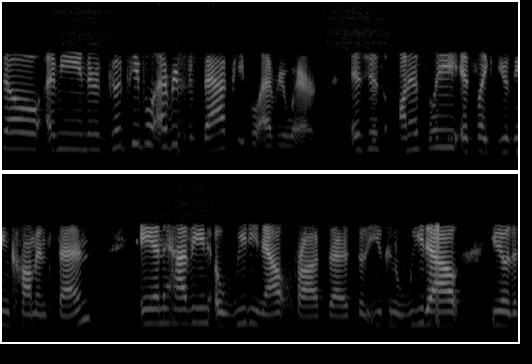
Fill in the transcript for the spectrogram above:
So, I mean, there's good people everywhere, there's bad people everywhere. It's just honestly, it's like using common sense and having a weeding out process so that you can weed out, you know, the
